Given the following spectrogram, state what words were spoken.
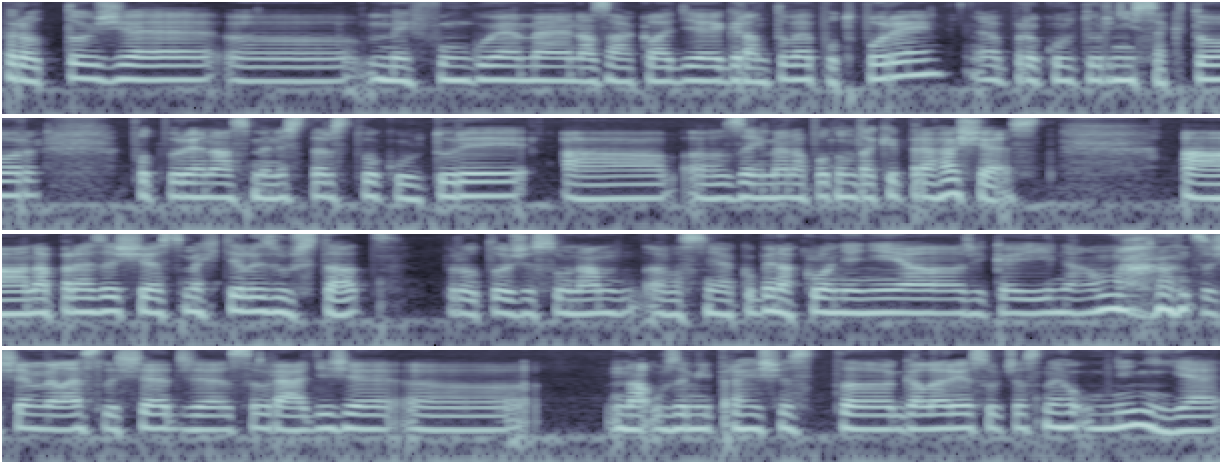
protože uh, my fungujeme na základě grantové podpory uh, pro kulturní sektor. Podporuje nás Ministerstvo kultury a uh, zejména potom taky Praha 6. A na Praze 6 jsme chtěli zůstat, protože jsou nám vlastně jakoby nakloněni a říkají nám, což je milé slyšet, že jsou rádi, že na území Prahy 6 galerie současného umění je.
